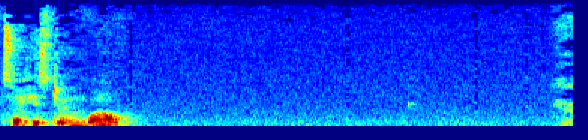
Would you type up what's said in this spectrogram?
So he's doing well. Yes.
